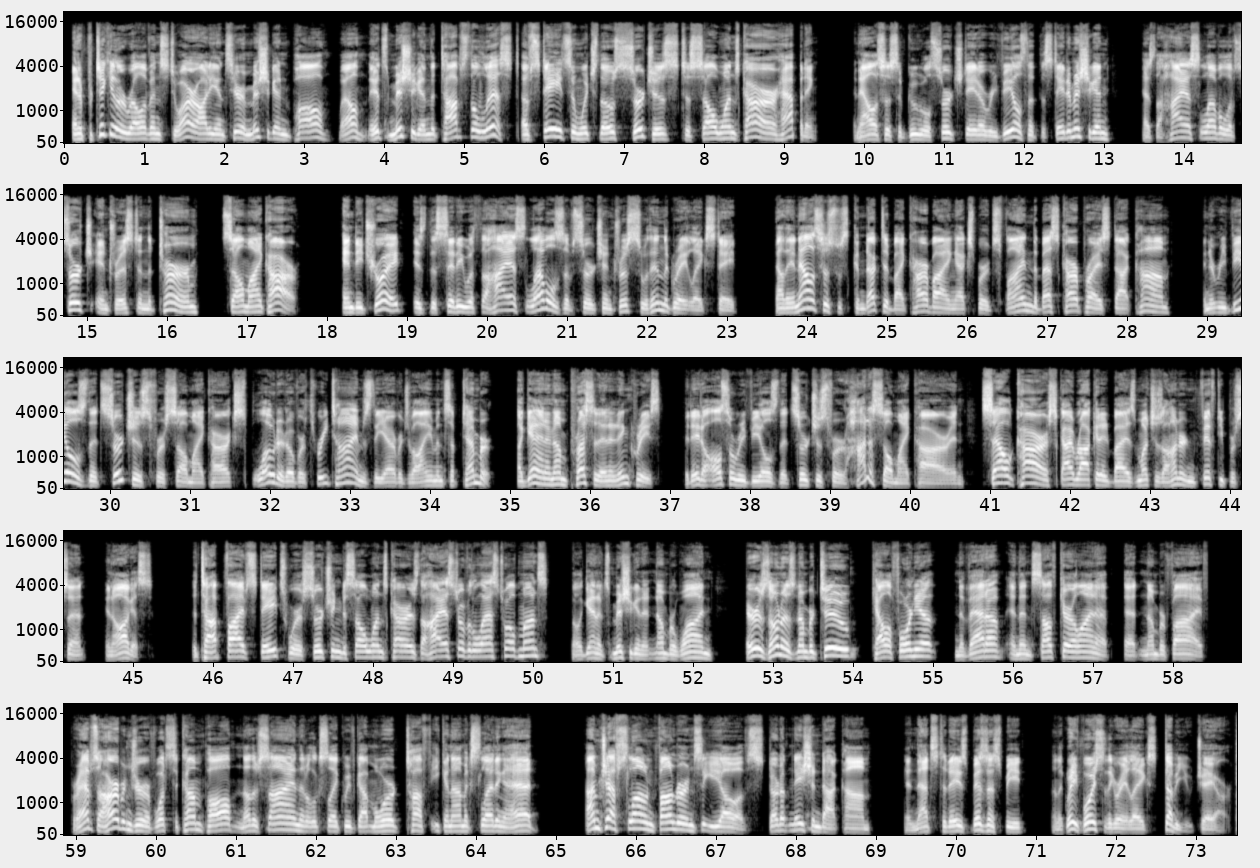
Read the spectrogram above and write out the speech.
And of particular relevance to our audience here in Michigan, Paul, well, it's Michigan that tops the list of states in which those searches to sell one's car are happening. Analysis of Google search data reveals that the state of Michigan has the highest level of search interest in the term sell my car. And Detroit is the city with the highest levels of search interests within the Great Lakes state. Now, the analysis was conducted by car buying experts findthebestcarprice.com, and it reveals that searches for Sell My Car exploded over three times the average volume in September. Again, an unprecedented increase. The data also reveals that searches for how to sell my car and sell car skyrocketed by as much as 150% in August. The top five states where searching to sell one's car is the highest over the last 12 months. Well, again, it's Michigan at number one, Arizona is number two, California, Nevada, and then South Carolina at number five. Perhaps a harbinger of what's to come, Paul. Another sign that it looks like we've got more tough economic sledding ahead. I'm Jeff Sloan, founder and CEO of StartupNation.com, and that's today's Business Beat on the great voice of the Great Lakes, WJR.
